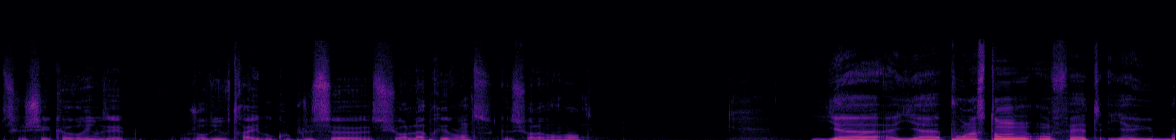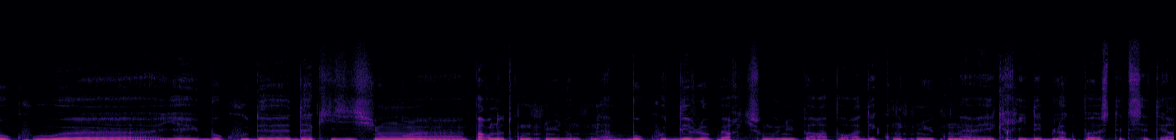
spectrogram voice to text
Parce que chez Covery, vous avez aujourd'hui vous travaillez beaucoup plus euh, sur l'après-vente que sur l'avant-vente. Il y a, il y a, pour l'instant, en fait, il y a eu beaucoup, euh, il y a eu beaucoup d'acquisitions euh, par notre contenu. Donc, on a Mhm. beaucoup de développeurs qui sont venus par rapport à des contenus qu'on avait écrits, des blog posts, etc.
